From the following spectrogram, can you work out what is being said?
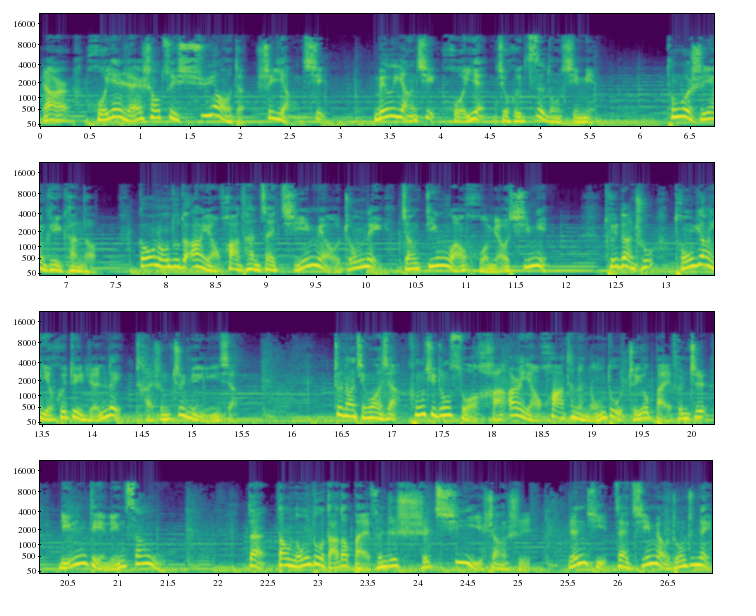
然而，火焰燃烧最需要的是氧气，没有氧气，火焰就会自动熄灭。通过实验可以看到，高浓度的二氧化碳在几秒钟内将丁烷火苗熄灭，推断出同样也会对人类产生致命影响。正常情况下，空气中所含二氧化碳的浓度只有百分之零点零三五，但当浓度达到百分之十七以上时，人体在几秒钟之内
